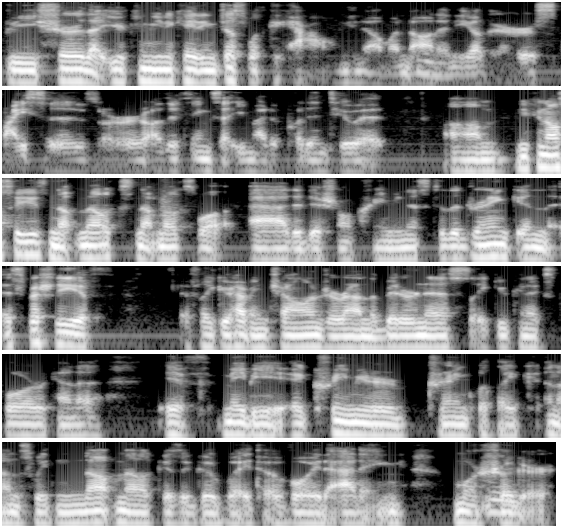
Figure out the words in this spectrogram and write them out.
be sure that you're communicating just with cacao, you know, and not any other spices or other things that you might have put into it. Um, you can also use nut milks. Nut milks will add additional creaminess to the drink, and especially if if like you're having challenge around the bitterness, like you can explore kind of if maybe a creamier drink with like an unsweetened nut milk is a good way to avoid adding more mm. sugar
